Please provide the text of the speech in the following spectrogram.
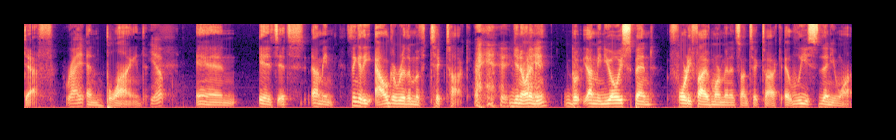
deaf Right? and blind. Yep. And it's it's I mean, think of the algorithm of TikTok. You know what I mean? But I mean, you always spend 45 more minutes on TikTok at least than you want.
